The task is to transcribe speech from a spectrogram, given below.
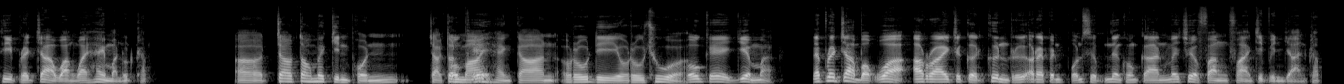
ที่พระเจ้าวางไว้ให้มนุษย์ครับ เอ่อเจ้าต้องไม่กินผลจากต้นไม้โอเคแห่งการรู้ดีรู้ชั่ว โอเค เยี่ยมมาก และพระเจ้าบอกว่าอะไรจะเกิดขึ้นหรืออะไรเป็นผลสืบเนื่องของการไม่เชื่อฟังฝ่ายจิตวิญญาณครับ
